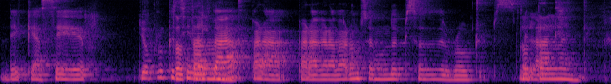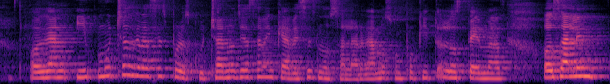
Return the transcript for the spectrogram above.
de qué hacer. Yo creo que sí nos da Totalmente. para, para grabar un segundo episodio de Road Trips. Me late. Totalmente. Oigan, y muchas gracias por escucharnos. Ya saben que a veces nos alargamos un poquito en los temas o salen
